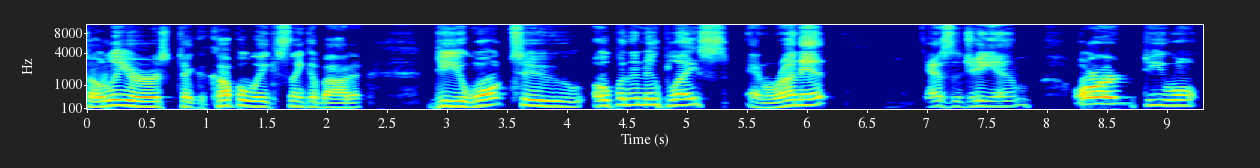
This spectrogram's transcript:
Totally yours. Take a couple weeks. Think about it. Do you want to open the new place and run it as the GM? Or do you want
